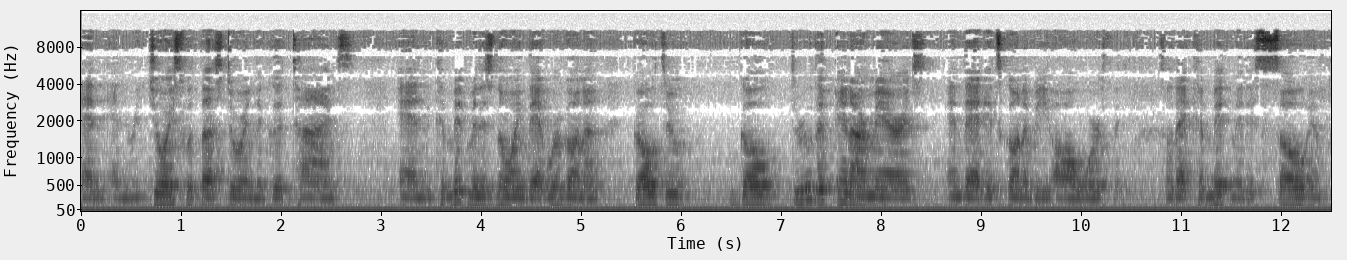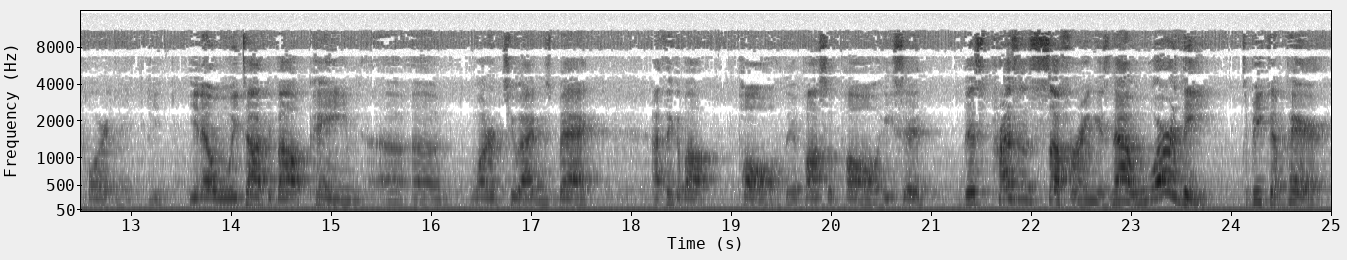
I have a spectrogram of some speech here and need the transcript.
and, and rejoice with us during the good times. And commitment is knowing that we're going to go through go through the in our marriage and that it's going to be all worth it. So that commitment is so important. You know, when we talked about pain, uh, uh, one or two items back, I think about Paul, the Apostle Paul. He said, This present suffering is not worthy to be compared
